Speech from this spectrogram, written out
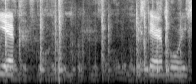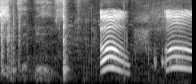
Yep. He's there, boys. Oh! Oh!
